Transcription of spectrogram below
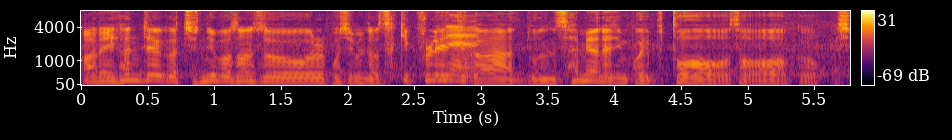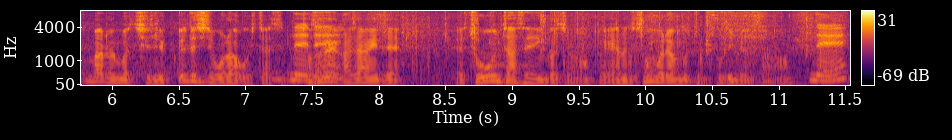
아, 네, 현재 그 진유보 선수를 보시면 저 스키 플레이트가 네. 눈 사면에 지금 거의 붙어서 그 신발을 뭐 질질 끌듯이 올라가고 있지 않습니까? 저 선수가 가장 이제 좋은 자세인 거죠. 그 에너지 소모량도 좀 줄이면서. 네.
